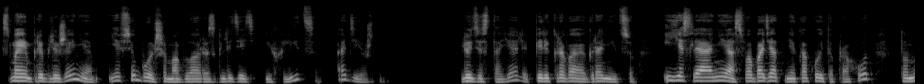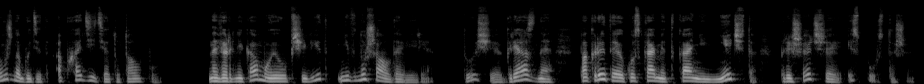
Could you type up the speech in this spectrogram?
С моим приближением я все больше могла разглядеть их лица, одежду. Люди стояли, перекрывая границу, и если они освободят мне какой-то проход, то нужно будет обходить эту толпу. Наверняка мой общий вид не внушал доверия. тощее, грязное, покрытое кусками ткани нечто, пришедшее из пустоши.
